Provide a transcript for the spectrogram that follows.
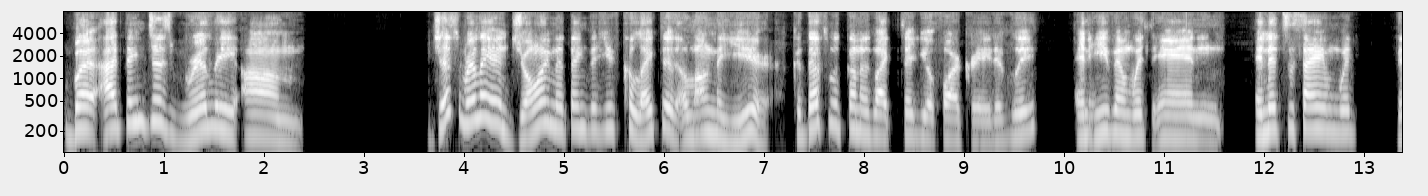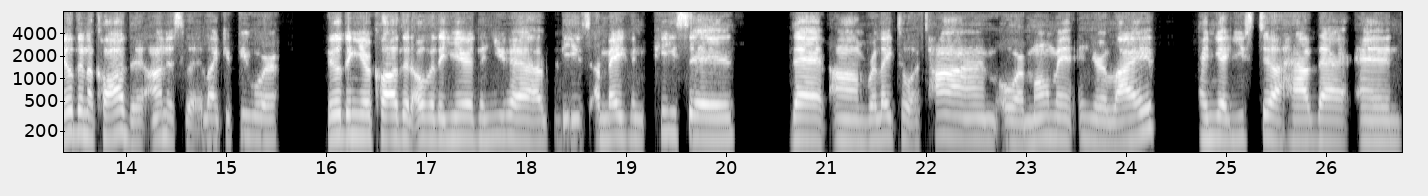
But I think just really, um, just really enjoying the things that you've collected along the year, because that's what's gonna like take you far creatively, and even within and it's the same with building a closet, honestly. Like if you were building your closet over the years and you have these amazing pieces that um, relate to a time or a moment in your life, and yet you still have that and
